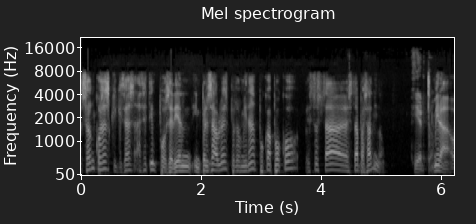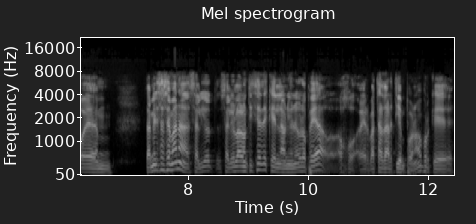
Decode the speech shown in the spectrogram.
son cosas que quizás hace tiempo serían impensables, pero mira, poco a poco esto está, está pasando. Cierto. Mira, em, también esta semana salió, salió la noticia de que en la Unión Europea, ojo, a ver, va a tardar tiempo, ¿no? Porque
